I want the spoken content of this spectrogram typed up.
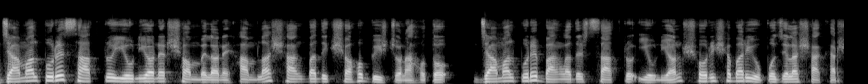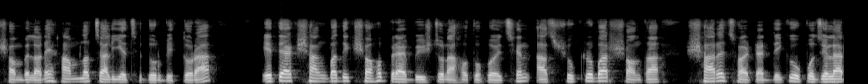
জামালপুরে ছাত্র ইউনিয়নের সম্মেলনে হামলা, সাংবাদিক সহ বিশ জন আহত। জামালপুরে বাংলাদেশ ছাত্র ইউনিয়ন সরিষাবাড়ি উপজেলা শাখার সম্মেলনে হামলা চালিয়েছে দুর্বৃত্তরা। এতে এক সাংবাদিক সহ প্রায় বিশ জন আহত হয়েছেন। আজ শুক্রবার সন্ধ্যা সাড়ে ছয়টার দিকে উপজেলার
